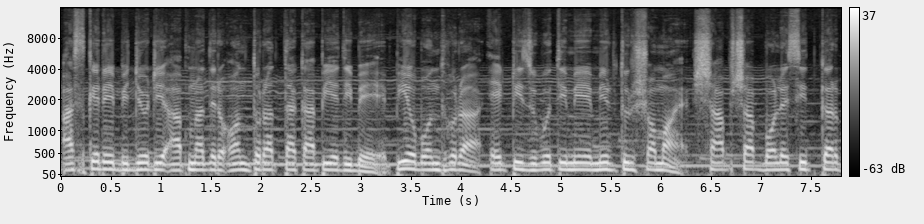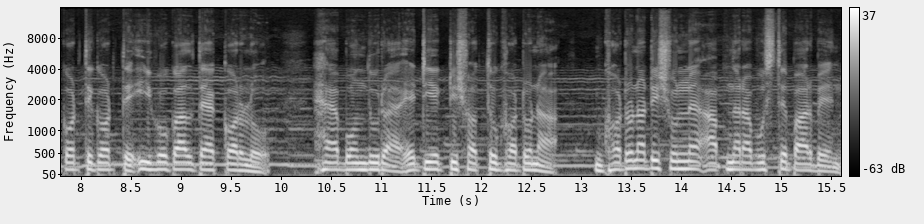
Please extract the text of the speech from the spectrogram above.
আজকের এই ভিডিওটি আপনাদের অন্তরাত্মা কাঁপিয়ে দিবে। প্রিয় বন্ধুরা, একটি যুবতী মেয়ে মৃত্যুর সময় সাপ সাপ বলে চিৎকার করতে করতে ইহকাল ত্যাগ করল। হ্যাঁ বন্ধুরা, এটি একটি সত্য ঘটনা। ঘটনাটি শুনলে আপনারা বুঝতে পারবেন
